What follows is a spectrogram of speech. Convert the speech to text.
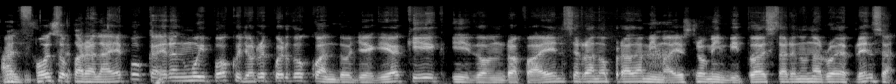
Alfonso, para la época eran muy pocos. Yo recuerdo cuando llegué aquí y don Rafael Serrano Prada, mi maestro, me invitó a estar en una rueda de prensa.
